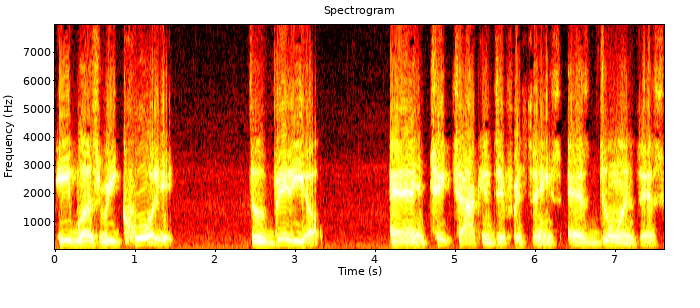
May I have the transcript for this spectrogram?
He was recorded through video and TikTok and different things as doing this,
